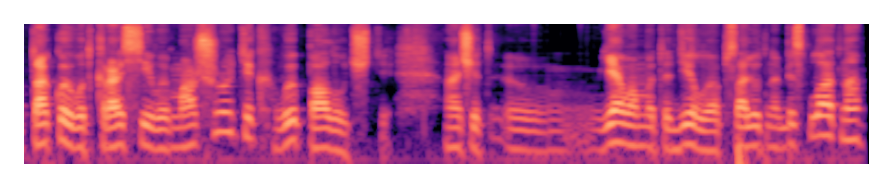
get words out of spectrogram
такой вот красивый маршрутик вы получите. Значит, э, я вам это делаю абсолютно бесплатно.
